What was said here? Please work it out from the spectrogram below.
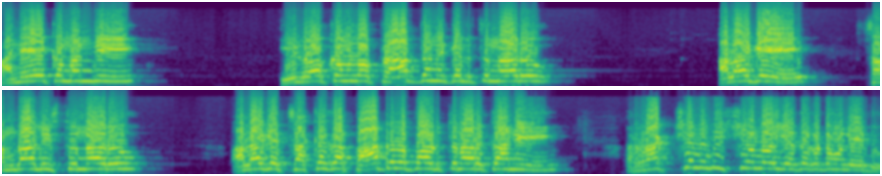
అనేక మంది ఈ లోకంలో ప్రార్థనకి వెళుతున్నారు అలాగే సందాలిస్తున్నారు అలాగే చక్కగా పాటలు పాడుతున్నారు కానీ రక్షణ విషయంలో ఎదగడం లేదు.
